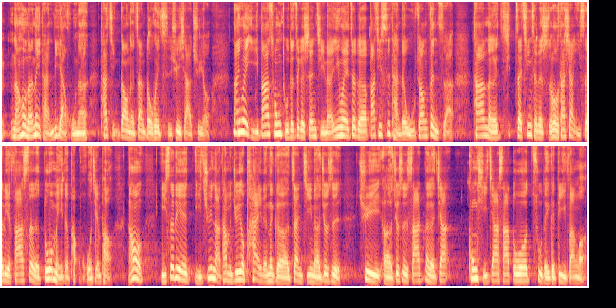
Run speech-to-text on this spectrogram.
然后呢内坦利亚胡呢他警告呢战斗会持续下去哦。那因为以巴冲突的这个升级呢，因为这个巴基斯坦的武装分子啊，他呢在清晨的时候，他向以色列发射了多枚的炮火箭炮，然后。以色列以军呢，他们就又派的那个战机呢，就是去呃，就是杀那个加空袭加沙多处的一个地方哦，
